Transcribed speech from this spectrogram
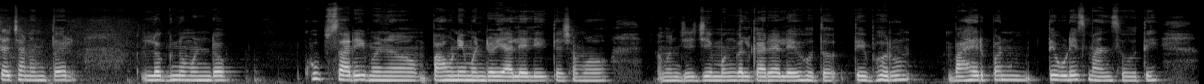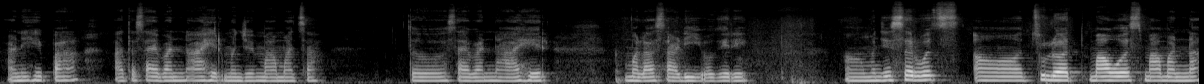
त्याच्यानंतर लग्न मंडप खूप सारे म्हण पाहुणे मंडळी आलेले. त्याच्यामुळं म्हणजे जे मंगल कार्यालय होतं ते भरून बाहेर पण तेवढेच माणसं होते. आणि हे पहा आता साहेबांना आहेर म्हणजे मामाचा. तर साहेबांना आहेर मला साडी वगैरे. म्हणजे सर्वच चुलत मावस मामांना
